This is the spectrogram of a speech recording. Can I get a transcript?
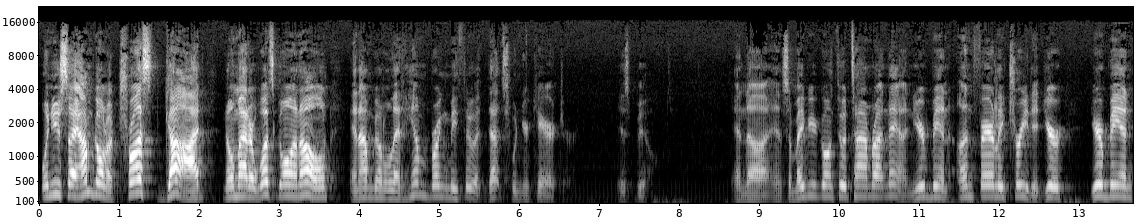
When you say, I'm going to trust God no matter what's going on, and I'm going to let Him bring me through it, that's when your character is built. And, uh, and so maybe you're going through a time right now and you're being unfairly treated. You're, you're being,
